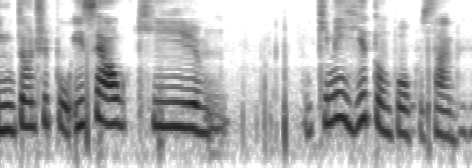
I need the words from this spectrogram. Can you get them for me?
Então, tipo, isso é algo que, que me irrita um pouco, sabe?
